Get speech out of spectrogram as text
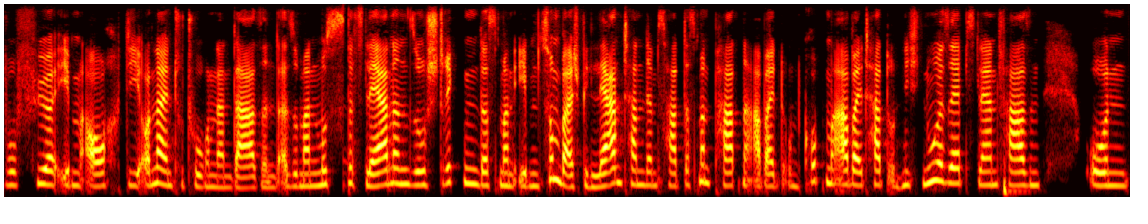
wofür eben auch die Online-Tutoren dann da sind. Also man muss das Lernen so stricken, dass man eben zum Beispiel Lerntandems hat, dass man Partnerarbeit und Gruppenarbeit hat und nicht nur Selbstlernphasen und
